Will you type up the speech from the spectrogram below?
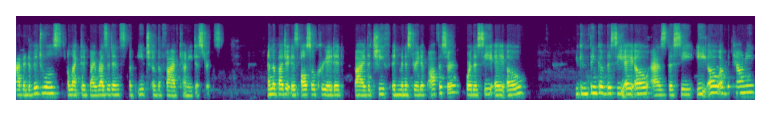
five individuals elected by residents of each of the five county districts. And the budget is also created by the Chief Administrative Officer or the CAO. You can think of the CAO as the CEO of the county.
